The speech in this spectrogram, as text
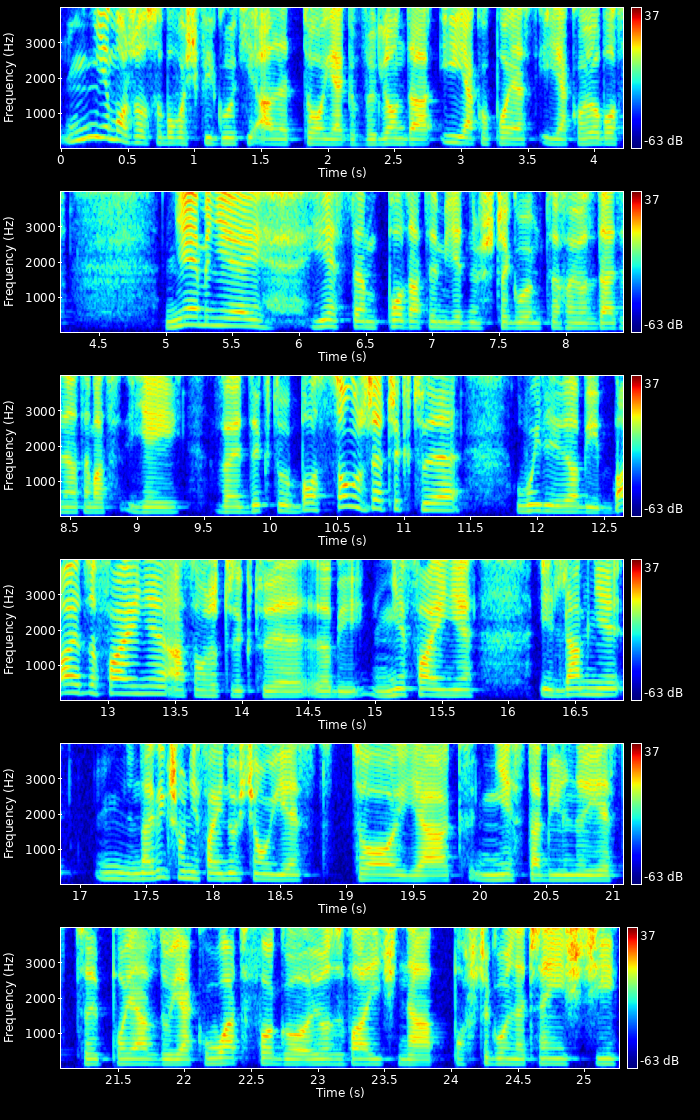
Nie może osobowość figurki, ale to jak wygląda i jako pojazd, i jako robot. Niemniej jestem poza tym jednym szczegółem trochę rozdarty na temat jej werdyktu, bo są rzeczy, które Willy robi bardzo fajnie, a są rzeczy, które robi niefajnie i dla mnie największą niefajnością jest to, jak niestabilny jest tryb pojazdu, jak łatwo go rozwalić na poszczególne części.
